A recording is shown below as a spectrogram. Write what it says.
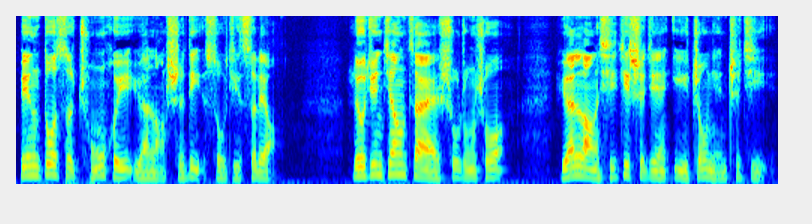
并多次重回元朗实地搜集资料。刘军江在书中说：“元朗袭击事件一周年之际，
